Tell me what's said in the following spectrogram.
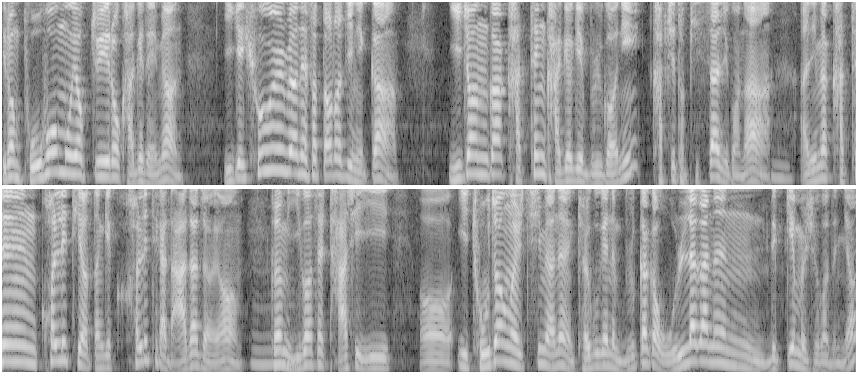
이런 보호무역주의로 가게 되면 이게 효율 면에서 떨어지니까 이전과 같은 가격의 물건이 값이 더 비싸지거나 아니면 같은 quality였던 게 quality가 낮아져요. 그럼 이것을 다시 이 어, 이 조정을 치면은 결국에는 물가가 올라가는 느낌을 주거든요.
